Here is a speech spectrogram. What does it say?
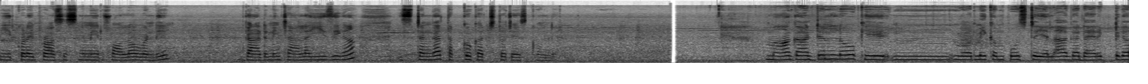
మీరు కూడా ఈ ప్రాసెస్ని మీరు ఫాలో అవ్వండి. గార్డెనింగ్ చాలా ఈజీగా ఇష్టంగా తక్కువ ఖర్చుతో చేసుకోండి. మా గార్డెన్లోకి వర్మీ కంపోస్ట్ ఎలాగ డైరెక్ట్గా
